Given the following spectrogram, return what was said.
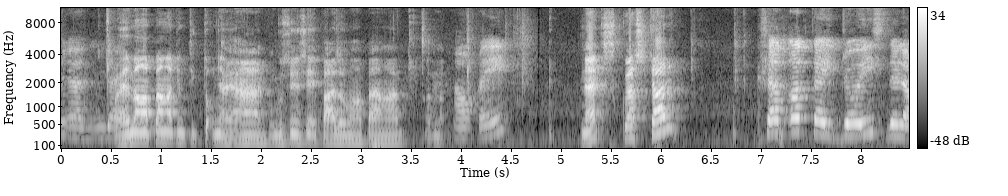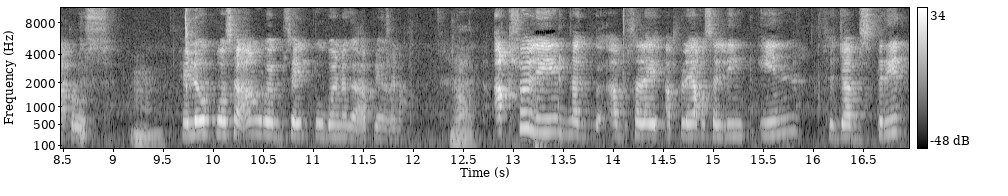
Yan, Ay, mga pangat yung TikTok niya. Yan. Kung gusto niyo siya i-follow mga pangat. At ma- Okay. Next question. Shout out kay Joyce De La Cruz. Mm. Hello po, sa ang website po ba nag-a-apply ang anak? No. Actually, nag-apply apply ako sa LinkedIn, sa Job Street.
